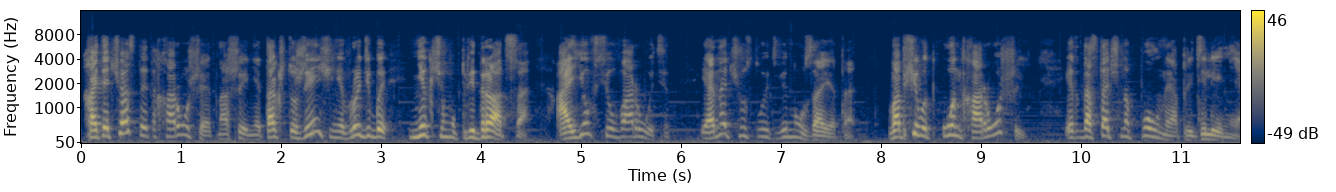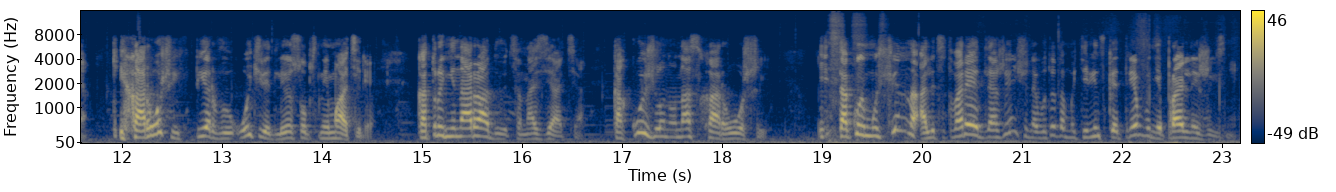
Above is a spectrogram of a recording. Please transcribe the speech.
Хотя часто это хорошие отношения, так что женщине вроде бы не к чему придраться, а ее все воротит, и она чувствует вину за это. Вообще вот он хороший, это достаточно полное определение. И хороший в первую очередь для ее собственной матери, которая не нарадуется на зятя. Какой же он у нас хороший. И такой мужчина олицетворяет для женщины вот это материнское требование правильной жизни.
